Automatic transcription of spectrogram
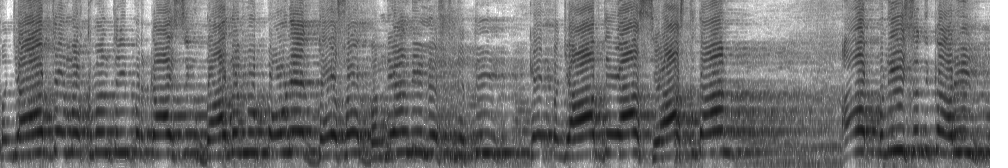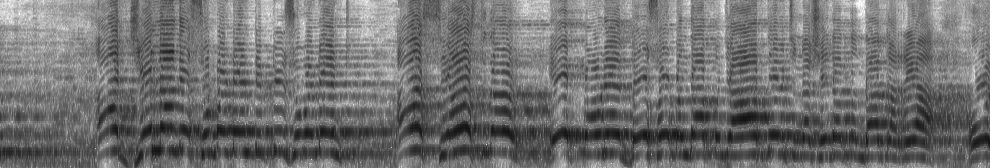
ਪੰਜਾਬ ਦੇ ਮੁੱਖ ਮੰਤਰੀ ਪ੍ਰਕਾਸ਼ ਸਿੰਘ ਬਾਦਲ ਨੂੰ ਪੌਣੇ 200 ਬੰਦਿਆਂ ਦੀ ਲਿਸਟ ਦਿੱਤੀ ਕਿ ਪੰਜਾਬ ਦੇ ਆ ਸਿਆਸਤਦਾਨ, ਆ ਪੁਲਿਸ ਅਧਿਕਾਰੀ, ਆ ਜੇਲ੍ਹਾਂ ਦੇ ਸੁਪਰਡੈਂਟ, ਡਿਪਟੀ ਸੁਪਰਡੈਂਟ ਆ ਸਿਆਸਤਦਾਨ ਇਹ ਪੌਣੇ 200 ਬੰਦਾ ਪੰਜਾਬ ਦੇ ਵਿੱਚ ਨਸ਼ੇ ਦਾ ਧੰਦਾ ਕਰ ਰਿਹਾ। ਉਹ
